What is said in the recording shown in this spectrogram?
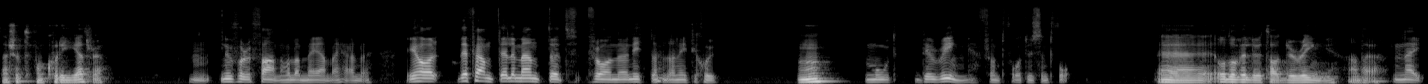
Den köpte från Korea tror jag. Mm. Nu får du fan hålla med mig här nu. Vi har det femte elementet från eh, 1997 Mm. mot The Ring från 2002. Eh, och då vill du ta The Ring, antar jag? Nej,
